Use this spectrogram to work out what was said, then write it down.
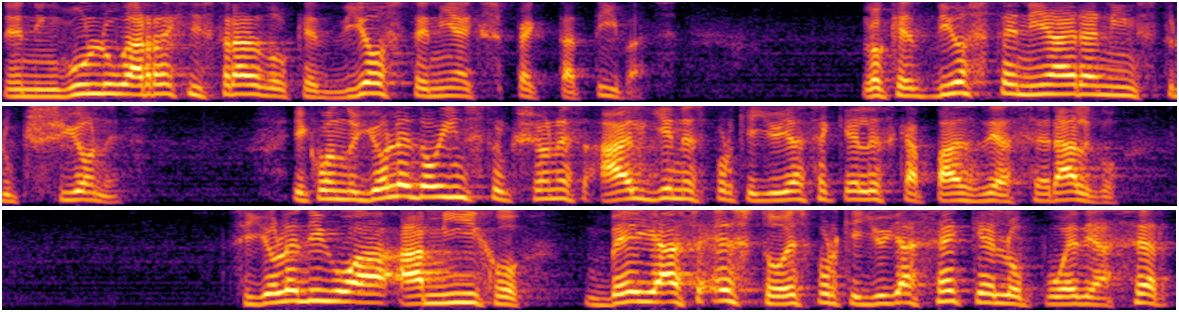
en ningún lugar registrado que Dios tenía expectativas. Lo que Dios tenía eran instrucciones. Y cuando yo le doy instrucciones a alguien es porque yo ya sé que Él es capaz de hacer algo. Si yo le digo a mi hijo, veas esto es porque yo ya sé que lo puede hacer.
